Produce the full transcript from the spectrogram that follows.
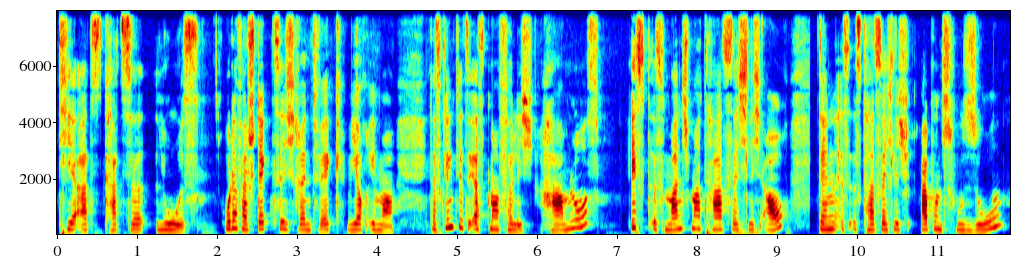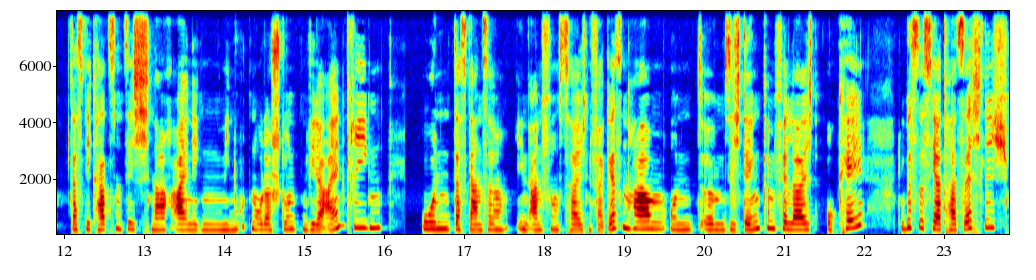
Tierarztkatze los oder versteckt sich, rennt weg, wie auch immer. Das klingt jetzt erstmal völlig harmlos, ist es manchmal tatsächlich auch, denn es ist tatsächlich ab und zu so, dass die Katzen sich nach einigen Minuten oder Stunden wieder einkriegen und das Ganze in Anführungszeichen vergessen haben und ähm, sich denken vielleicht, okay, du bist es ja tatsächlich,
